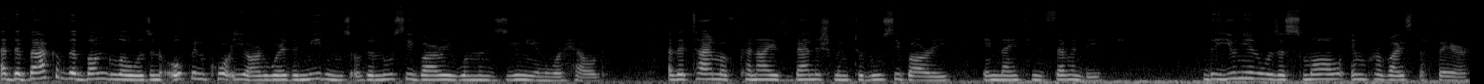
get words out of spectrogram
At the back of the bungalow was an open courtyard where the meetings of the Lusibari Women's Union were held. At the time of Kanai's banishment to Lusibari in 1970, the union was a small, improvised affair.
